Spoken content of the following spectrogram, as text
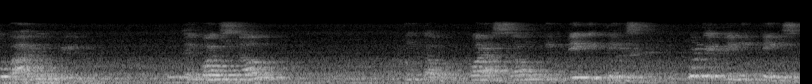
Não vai. Não tem condição. Então, oração e penitência. Por que penitência?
